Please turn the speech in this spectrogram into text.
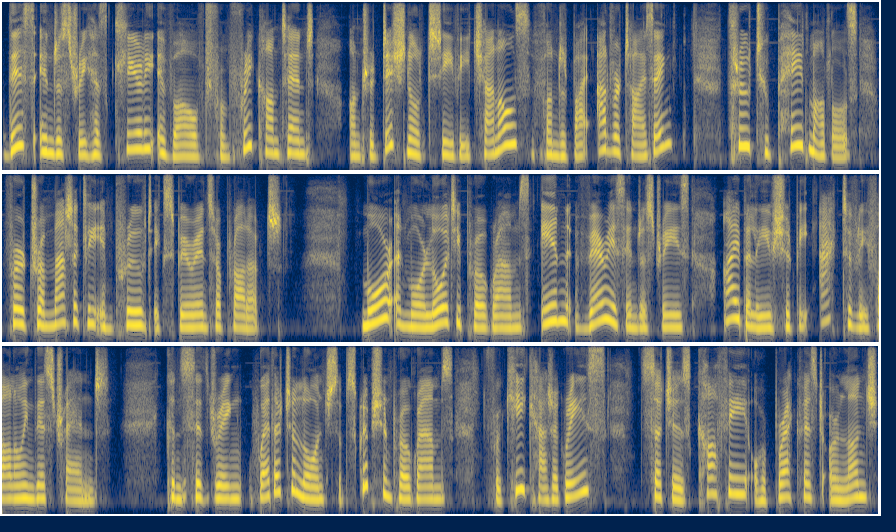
this industry has clearly evolved from free content on traditional TV channels funded by advertising through to paid models for a dramatically improved experience or product. More and more loyalty programs in various industries, I believe, should be actively following this trend, considering whether to launch subscription programs for key categories such as coffee or breakfast or lunch,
